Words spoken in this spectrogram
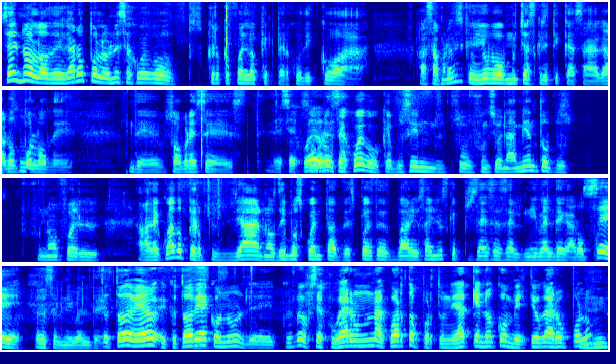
sí, no, lo de Garópolo en ese juego pues, creo que fue lo que perjudicó a, a San Francisco y hubo muchas críticas a Garópolo de, de sobre ese, este, Ese juego. sobre ese juego, que pues sin su funcionamiento pues no fue el adecuado, pero pues ya nos dimos cuenta después de varios años que pues ese es el nivel de Garópolo. Sí. Ese es el nivel de... Todavía, eh, todavía con un, eh, se jugaron una cuarta oportunidad que no convirtió Garópolo. Ujú.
